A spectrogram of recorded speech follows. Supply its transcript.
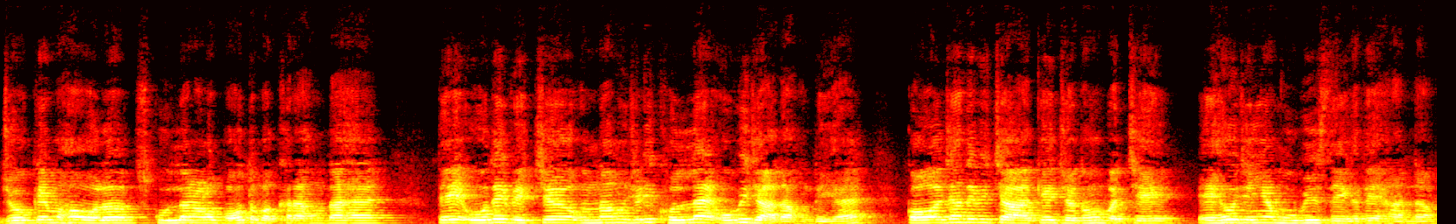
ਜੋ ਕਿ ਮਾਹੌਲ ਸਕੂਲਾਂ ਨਾਲੋਂ ਬਹੁਤ ਵੱਖਰਾ ਹੁੰਦਾ ਹੈ ਤੇ ਉਹਦੇ ਵਿੱਚ ਉਹਨਾਂ ਨੂੰ ਜਿਹੜੀ ਖੁੱਲ੍ਹ ਹੈ ਉਹ ਵੀ ਜ਼ਿਆਦਾ ਹੁੰਦੀ ਹੈ। ਕਾਲਜਾਂ ਦੇ ਵਿੱਚ ਆ ਕੇ ਜਦੋਂ ਬੱਚੇ ਇਹੋ ਜਿਹੀਆਂ ਮੂਵੀਜ਼ ਦੇਖਦੇ ਹਨ,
